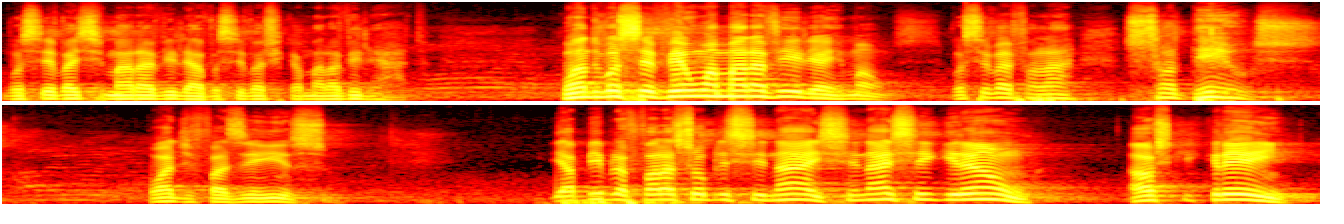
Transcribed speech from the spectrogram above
você vai se maravilhar, você vai ficar maravilhado. Quando você vê uma maravilha, irmãos, você vai falar: só Deus pode fazer isso. E a Bíblia fala sobre sinais: sinais seguirão aos que creem.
